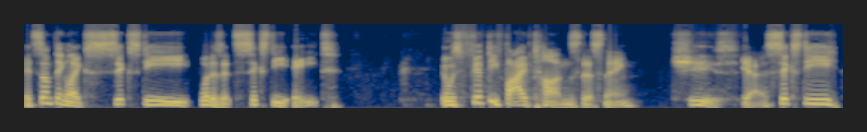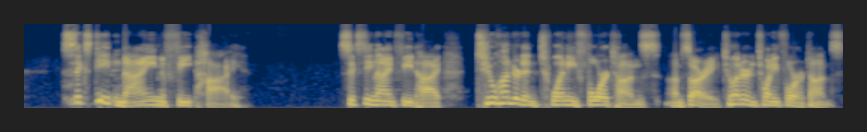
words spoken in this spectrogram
it's something like 60, what is it, 68? It was 55 tons, this thing. Jeez. Yeah, 60, 69 feet high. 69 feet high, 224 tons. I'm sorry, 224 tons.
